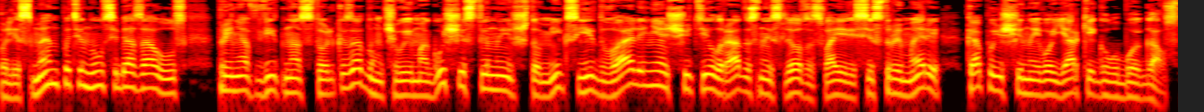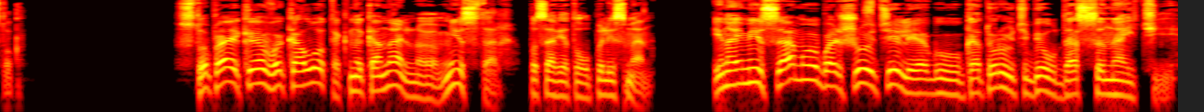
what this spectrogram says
Полисмен потянул себя за ус, приняв вид настолько задумчивый и могущественный, что Микс едва ли не ощутил радостные слезы своей сестры Мэри, капающие на его яркий голубой галстук. «Ступай-ка в околоток на канальную, мистер», — посоветовал полисмен, «и найми самую большую телегу, которую тебе удастся найти.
